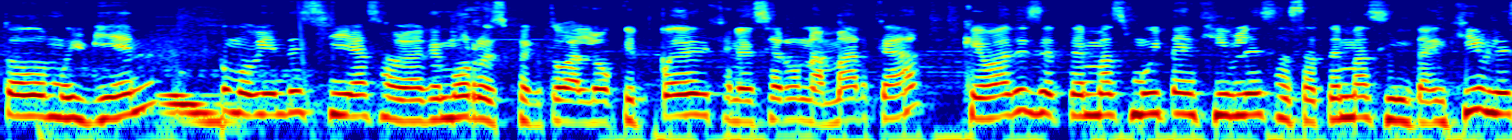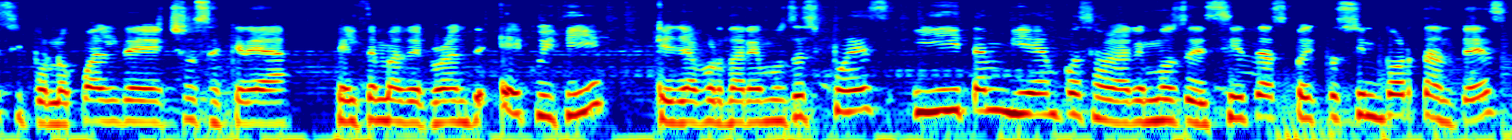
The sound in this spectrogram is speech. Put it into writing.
Todo muy bien. Como bien decías, hablaremos respecto a lo que puede diferenciar una marca, que va desde temas muy tangibles hasta temas intangibles y por lo cual de hecho se crea el tema de brand equity, que ya abordaremos después y también pues hablaremos de siete aspectos importantes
